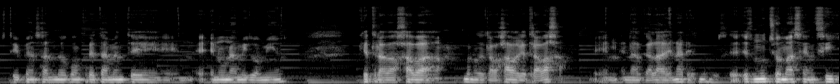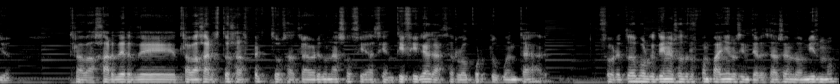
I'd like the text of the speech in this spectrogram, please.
Estoy pensando concretamente en, un amigo mío que trabajaba, bueno, que trabajaba, que trabaja en, Alcalá de Henares. es mucho más sencillo trabajar desde trabajar estos aspectos a través de una sociedad científica que hacerlo por tu cuenta, sobre todo porque tienes otros compañeros interesados en lo mismo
